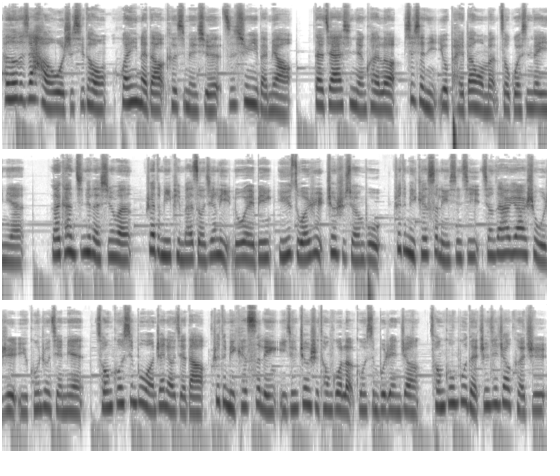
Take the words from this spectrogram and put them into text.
Hello，大家好，我是西彤，欢迎来到科技美学资讯一百秒。大家新年快乐！谢谢你又陪伴我们走过新的一年。来看今天的新闻。Redmi 品牌总经理卢伟斌已于昨日正式宣布，Redmi K40 新机将在二月二十五日与公众见面。从工信部网站了解到，Redmi K40 已经正式通过了工信部认证。从公布的证件照可知，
